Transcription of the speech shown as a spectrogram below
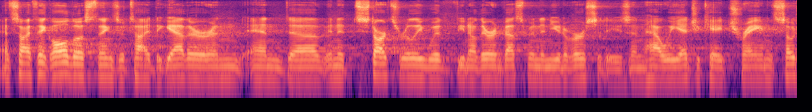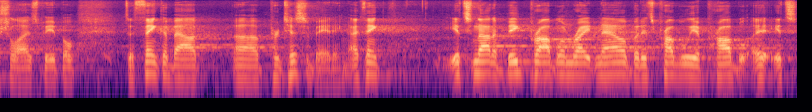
And so I think all those things are tied together, and and uh, and it starts really with you know their investment in universities and how we educate, train, socialize people to think about uh, participating. I think it's not a big problem right now, but it's probably a problem. It's,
